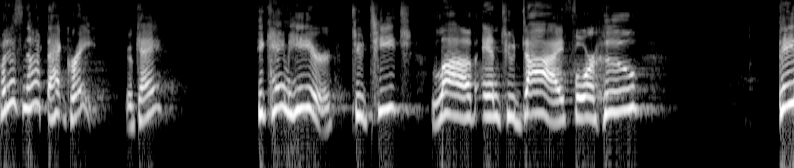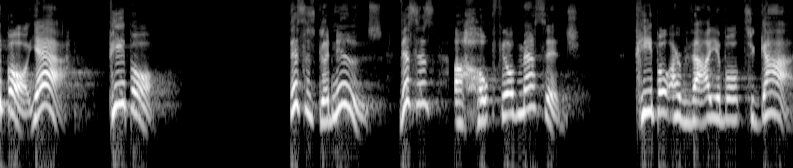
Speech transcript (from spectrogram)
but it's not that great. Okay? He came here to teach, love, and to die for who? People. Yeah, people. This is good news. This is a hope filled message. People are valuable to God.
